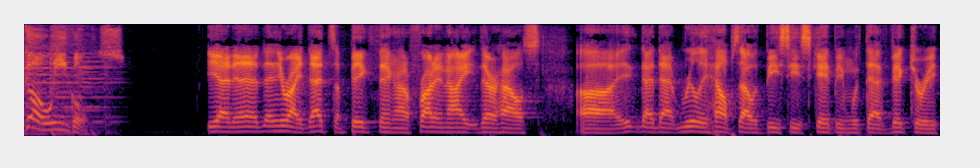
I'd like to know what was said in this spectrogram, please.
Go Eagles. Yeah, and you're right. That's a big thing on a Friday night, their house. Uh, that that really helps out with BC escaping with that victory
